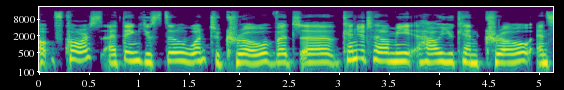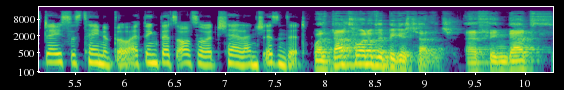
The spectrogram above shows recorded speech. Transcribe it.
of course, I think you still want to grow, but uh, can you tell me how you can grow and stay sustainable? I think that's also a challenge, isn't it? Well, that's one of the biggest challenge. I think that's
